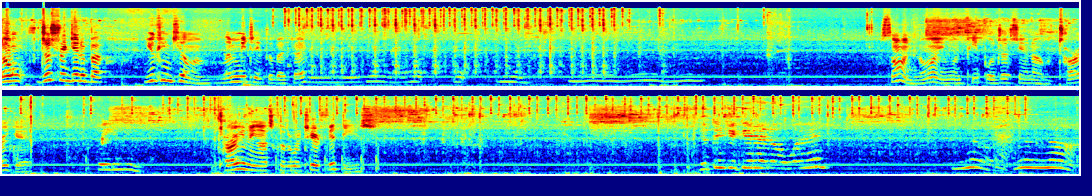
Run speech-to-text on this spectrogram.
Don't just forget about. You can kill him. Let me take the okay? So annoying when people just you know target What do you mean? targeting us because we're tier 50s. You think you're getting away? No, you're not.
